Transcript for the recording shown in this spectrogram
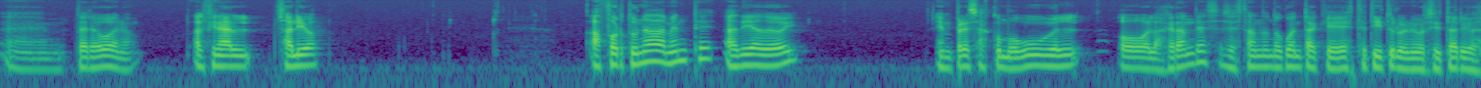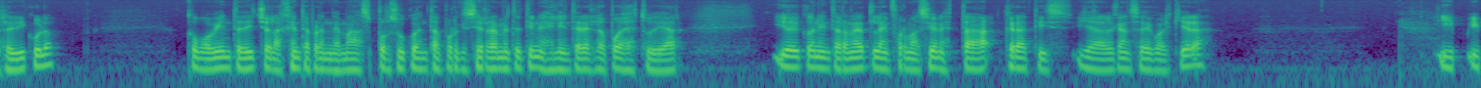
Eh, pero bueno, al final salió. Afortunadamente, a día de hoy, empresas como Google o las grandes se están dando cuenta que este título universitario es ridículo. Como bien te he dicho, la gente aprende más por su cuenta porque si realmente tienes el interés lo puedes estudiar. Y hoy con Internet la información está gratis y al alcance de cualquiera. Y, y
